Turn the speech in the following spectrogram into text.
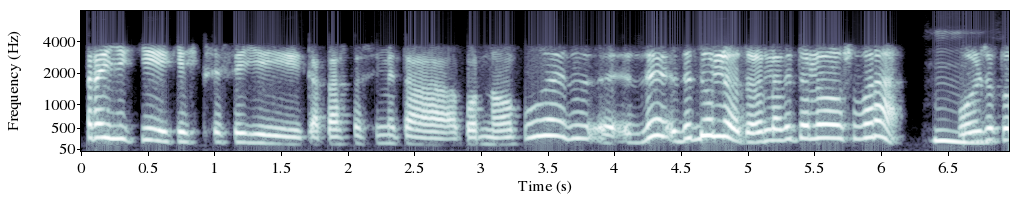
τραγική και έχει ξεφύγει η κατάσταση με τα πορνό που ε, δεν το λέω τώρα, δηλαδή το λέω σοβαρά. Mm. Μπορείς να το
